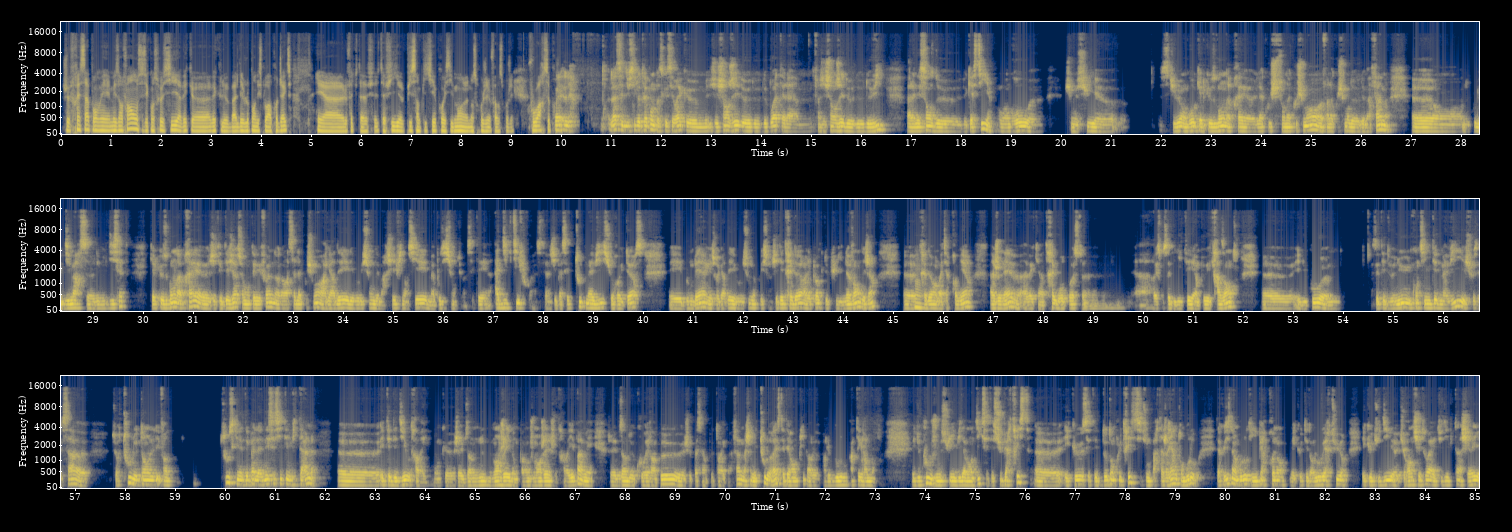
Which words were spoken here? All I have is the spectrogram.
je ferai ça pour mes, mes enfants. Ça s'est construit aussi avec euh, avec le, bah, le développement d'Explora Project et euh, le fait que ta, ta fille puisse s'impliquer progressivement dans ce projet, enfin dans ce projet, voir ce projet. Ouais, Là, c'est difficile de te répondre parce que c'est vrai que j'ai changé de, de, de, boîte à la, enfin j'ai changé de, de, vie à la naissance de, Castille, où en gros, euh, je me suis, euh, si tu veux, en gros quelques secondes après euh, l'accouche, son accouchement, enfin l'accouchement de, ma femme, en, du coup le 10 mars 2017. Quelques secondes après, j'étais déjà sur mon téléphone dans la salle d'accouchement à regarder l'évolution des marchés financiers et de ma position. C'était addictif. J'ai passé toute ma vie sur Reuters et Bloomberg et je regardais l'évolution de ma position. J'étais trader à l'époque depuis 9 ans déjà, euh, mmh. trader en matière première à Genève avec un très gros poste euh, à responsabilité un peu écrasante euh, et du coup euh, c'était devenu une continuité de ma vie et je faisais ça euh, sur tout le temps, enfin tout ce qui n'était pas de la nécessité vitale euh, était dédié au travail. Donc euh, j'avais besoin de manger, donc pendant que je mangeais, je travaillais pas, mais j'avais besoin de courir un peu, euh, je passais un peu de temps avec ma femme, machin, mais tout le reste était rempli par le par le boulot intégralement. Et du coup, je me suis évidemment dit que c'était super triste euh, et que c'était d'autant plus triste si tu ne partages rien de ton boulot. C'est-à-dire que si tu un boulot qui est hyper prenant, mais que tu es dans l'ouverture et que tu dis, tu rentres chez toi et tu dis putain chérie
